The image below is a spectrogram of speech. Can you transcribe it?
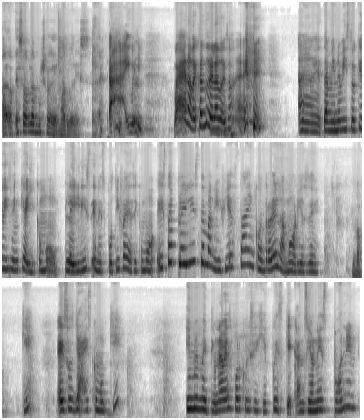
Ah, eso habla mucho de madurez. Ay, güey. Bueno, dejando de lado eso. Ah, también he visto que dicen que hay como playlist en Spotify, así como, esta playlist te manifiesta encontrar el amor, y de... No. ¿Qué? Eso ya es como, ¿qué? Y me metí una vez por curiosidad y dije, pues, ¿qué canciones ponen?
